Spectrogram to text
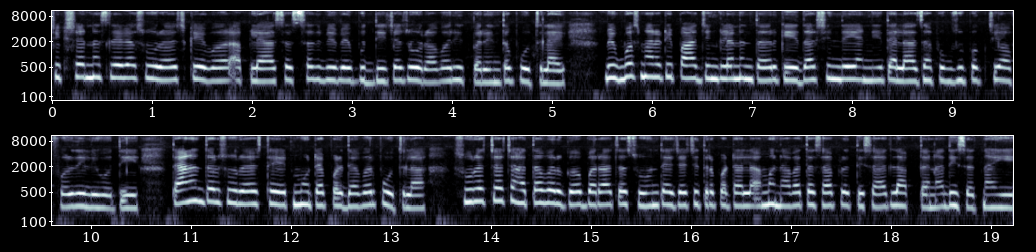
शिक्षण नसलेला सूरज केवळ आपल्या सत्सद विवेकबुद्धीच्या जोरावर इथपर्यंत पोचला आहे बिग बॉस मराठी पाच जिंकल्यानंतर केदार शिंदे यांनी त्याला झापूक झुपूकची ऑफर दिली होती. त्यानंतर सूरज थेट मोठ्या पडद्यावर पोचला सूरजचा चाहता वर्ग बराच असून त्याच्या चित्रपटाला म्हणावा तसा प्रतिसाद लाभताना दिसत नाही.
